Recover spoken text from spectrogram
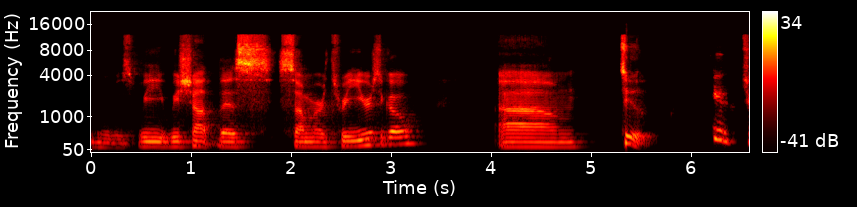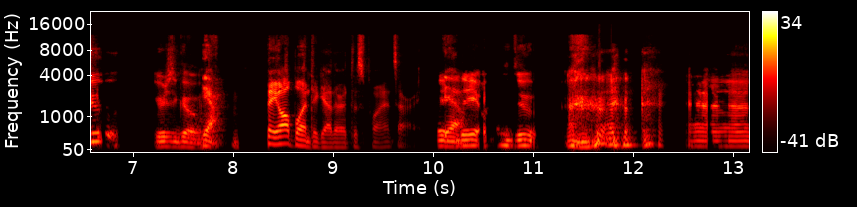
movies. We we shot this summer three years ago. Um, two two years ago. yeah They all blend together at this point. It's all right. they, Yeah. they all do. uh,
